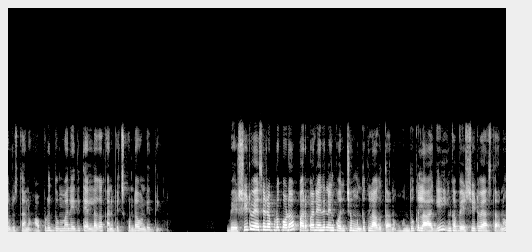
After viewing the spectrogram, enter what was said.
తుడుస్తాను. అప్పుడు దుమ్ము అనేది తెల్లగా కనిపించకుండా ఉండిద్ది. బెడ్షీట్ వేసేటప్పుడు కూడా పరుపు అనేది నేను కొంచెం ముందుకు లాగుతాను. ముందుకు లాగి ఇంకా బెడ్షీట్ వేస్తాను.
